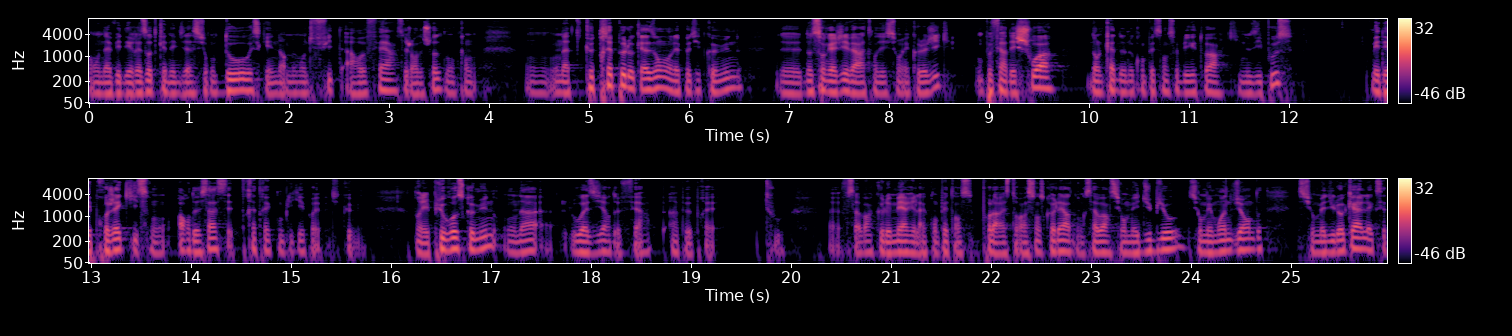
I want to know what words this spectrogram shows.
on avait des réseaux de canalisation d'eau, ce qui a énormément de fuites à refaire, ce genre de choses. Donc on n'a que très peu l'occasion dans les petites communes de s'engager vers la transition écologique. On peut faire des choix dans le cadre de nos compétences obligatoires qui nous y poussent. Mais des projets qui sont hors de ça, c'est très très compliqué pour les petites communes. Dans les plus grosses communes, on a loisir de faire à peu près tout. Il euh, faut savoir que le maire il a la compétence pour la restauration scolaire, donc savoir si on met du bio, si on met moins de viande, si on met du local, etc.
